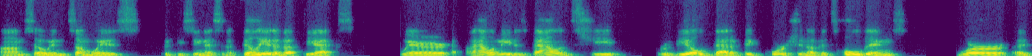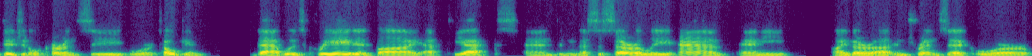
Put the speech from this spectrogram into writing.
Um, so in some ways could be seen as an affiliate of FTX, where Alameda's balance sheet revealed that a big portion of its holdings were a digital currency or token that was created by FTX and didn't necessarily have any either uh, intrinsic or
